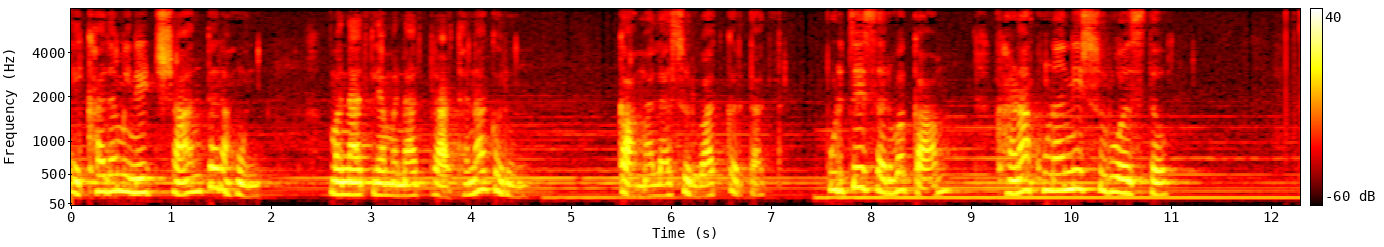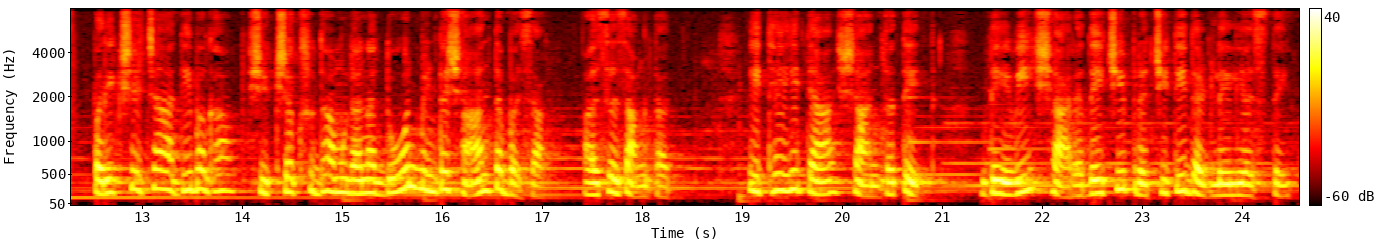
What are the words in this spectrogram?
एखादा मिनिट शांत राहून मनातल्या मनात प्रार्थना करून कामाला सुरुवात करतात. पुढचे सर्व काम खणाखुणांनी सुरू असतं. परीक्षेच्या आधी बघा. शिक्षक सुद्धा मुलांना दोन मिनटं शांत बसा असं सांगतात. इथेही त्या शांततेत देवी शारदेची प्रचिती दडलेली असते.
